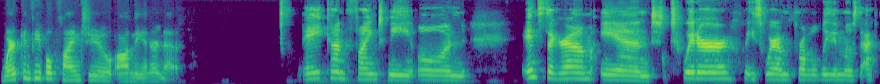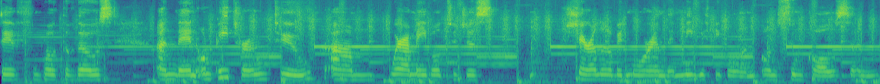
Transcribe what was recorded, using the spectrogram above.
where can people find you on the internet? They can find me on Instagram and Twitter is where I'm probably the most active, from both of those. And then on Patreon too, um, where I'm able to just share a little bit more and then meet with people on, on Zoom calls and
